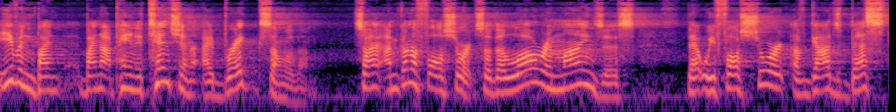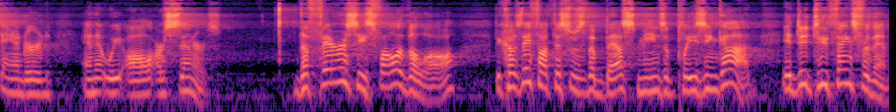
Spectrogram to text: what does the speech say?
even by, by not paying attention, I break some of them. So I, I'm going to fall short. So the law reminds us that we fall short of God's best standard and that we all are sinners. The Pharisees followed the law because they thought this was the best means of pleasing God. It did two things for them.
